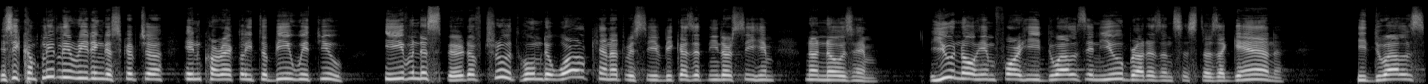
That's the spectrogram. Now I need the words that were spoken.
You see, completely reading the scripture incorrectly to be with you even the Spirit of truth, whom the world cannot receive because it neither see him nor knows him. You know him, for he dwells in you, brothers and sisters. Again, he dwells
